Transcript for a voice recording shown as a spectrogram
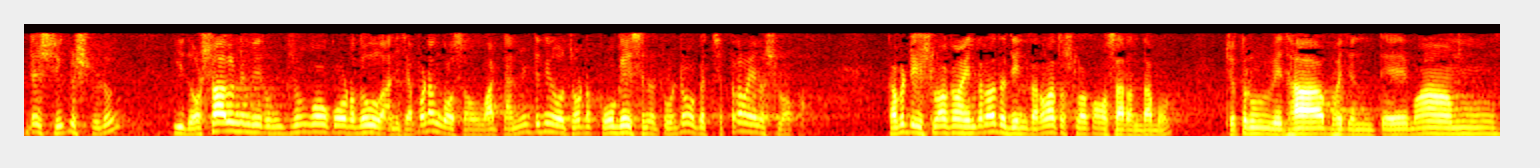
అంటే శ్రీకృష్ణుడు ఈ దోషాలను మీరు ఉంచుకోకూడదు అని చెప్పడం కోసం వాటిని అన్నింటినీ ఒక చోట పోగేసినటువంటి ఒక చిత్రమైన శ్లోకం. కాబట్టి ఈ శ్లోకం అయిన తర్వాత దీని తర్వాత శ్లోకం ఒకసారి అందాము. చతుర్విధా భజంతే మాం.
